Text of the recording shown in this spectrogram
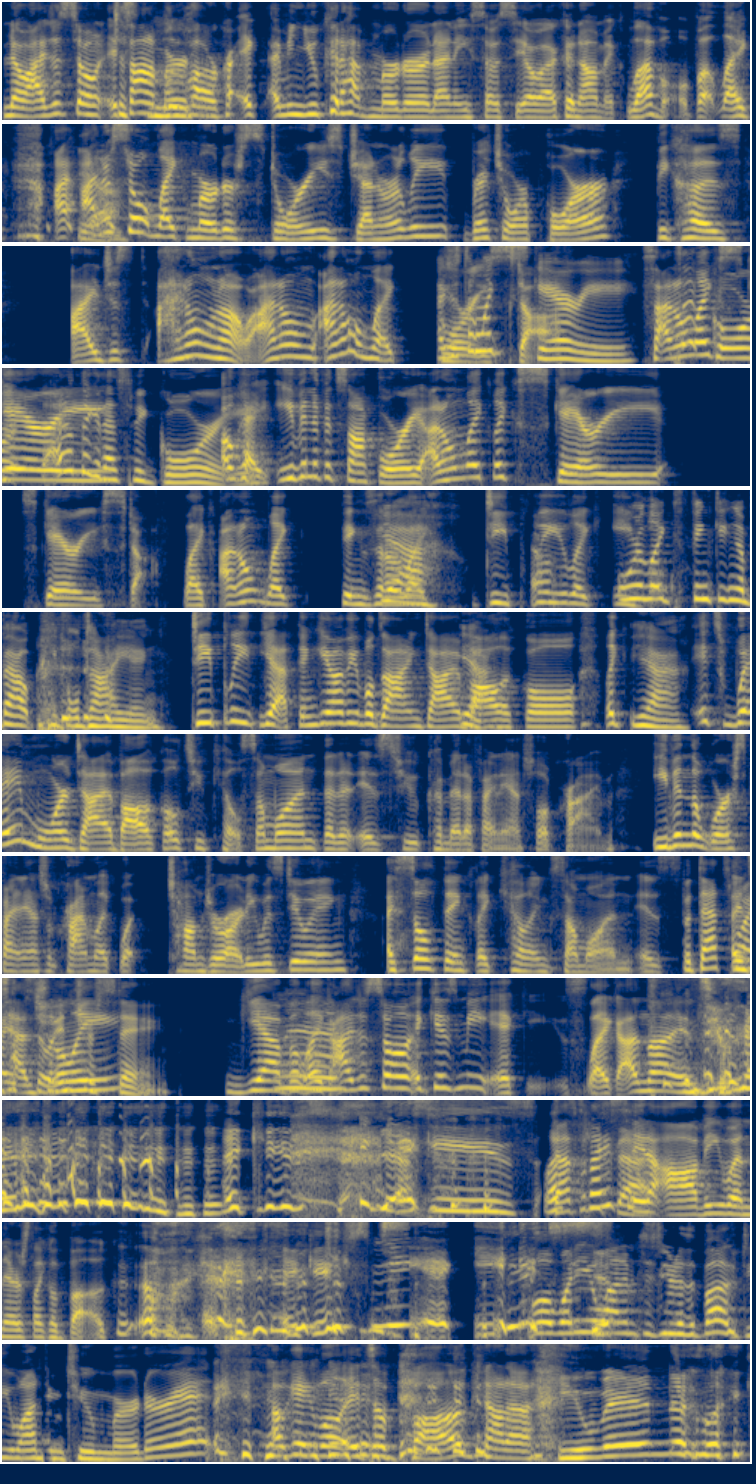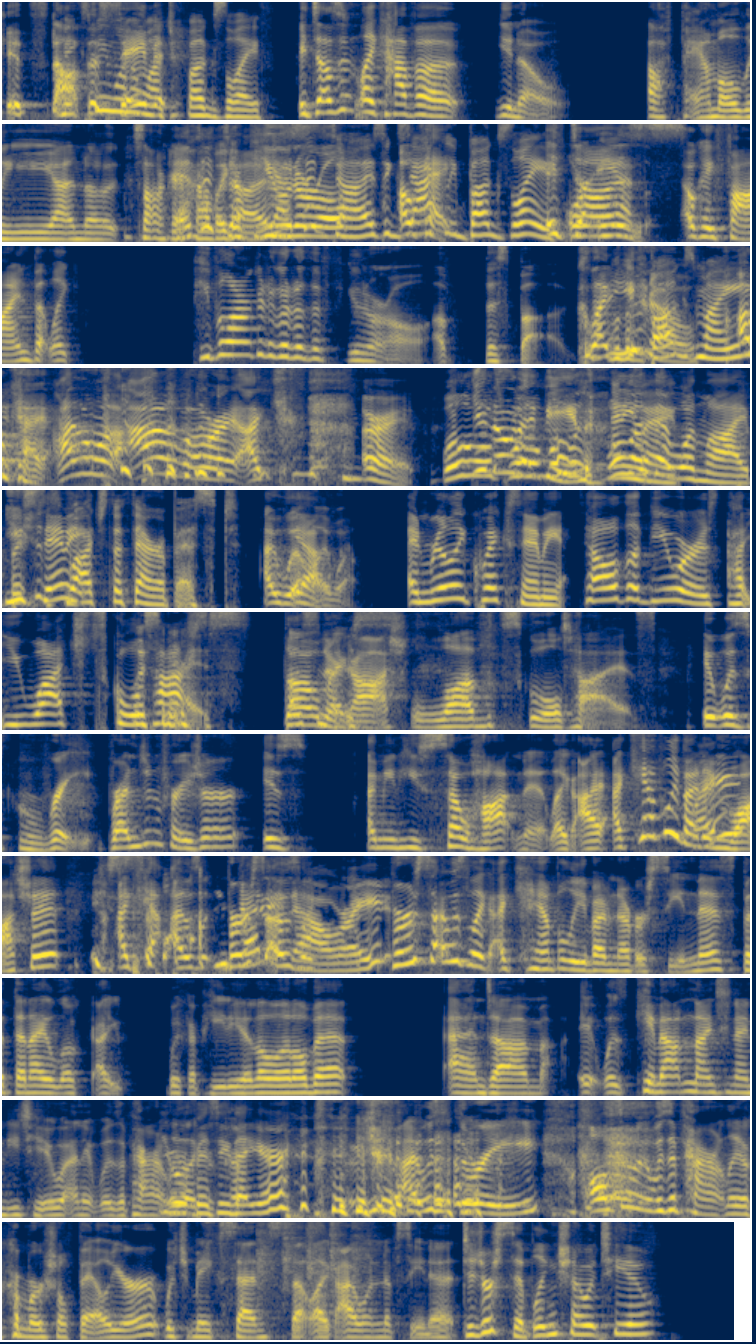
No, I just don't. It's Just not a blue collar crime. I mean, you could have murder at any socioeconomic level, but like, I, I just don't like murder stories generally, rich or poor, because I just, I don't know. I don't, I don't like. I just don't like stuff. scary. So I don't like gore- scary. I don't think it has to be gory. Okay, even if it's not gory, I don't like like scary, scary stuff. Like I don't like things that Yeah. are like deeply oh. like evil. Or like thinking about people dying. deeply, yeah, thinking about people dying, diabolical. Like Yeah. it's way more diabolical to kill someone than it is to commit a financial crime. Even the worst financial crime, like what Tom Girardi was doing, I still think like killing someone is. But that's why it's so Intentionally? interesting. Yeah, but like I just don't. It gives me ickies. Like I'm not into it. Ickies. Yes. Ickies. That's what I say to Avi when there's like a bug. Oh my God. Ickies. me icky. Well, what do you want him to do to the bug? Do you want him to murder it? okay, well, it's a bug, not a human. like it's not Makes the me same. watch Bug's Life. It doesn't like have a you know a family and a, it's not gonna Yes, have it like does. a funeral. Yes, it does. Exactly. Okay. Bug's Life. It or does. Ants. Okay, fine, but like people aren't gonna go to the funeral of this bug. Like Well, you the bugs know. might. Okay, I don't. want I'm all right. I can't. All right. Well, You we'll, know what I we'll- we'll- mean. We'll, let that one lie. You But should Sammy, watch The Therapist. I will. Yeah. I will. and really quick, Sammy, tell the viewers how you watched School Listeners. Ties. Oh my gosh, loved School Ties. It was great. Brendan Fraser is I mean, he's so hot in it. Like I, I can't believe I didn't watch it. I can't. I was like, first I was now, like, right? first I was like, I can't believe I've never seen this. But then I looked, I Wikipedia'd a little bit, and um, it was came out in 1992, and it was apparently You were like busy co- that year. I was three. Also, it was apparently a commercial failure, which makes sense that like I wouldn't have seen it. Did your sibling show it to you?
